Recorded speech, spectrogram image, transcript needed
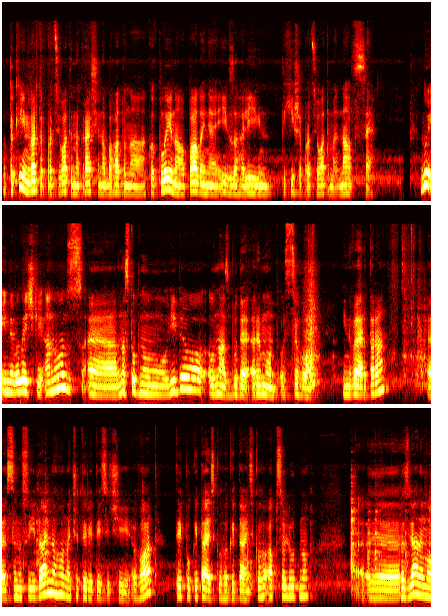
От такий інвертор працюватиме краще набагато на котли, на опалення і взагалі він тихіше працюватиме на все. Ну і невеличкий анонс. Е, В наступному відео у нас буде ремонт ось цього інвертора е, синусоїдального на 4000 Вт, типу китайського китайського абсолютно. Е, Розглянемо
